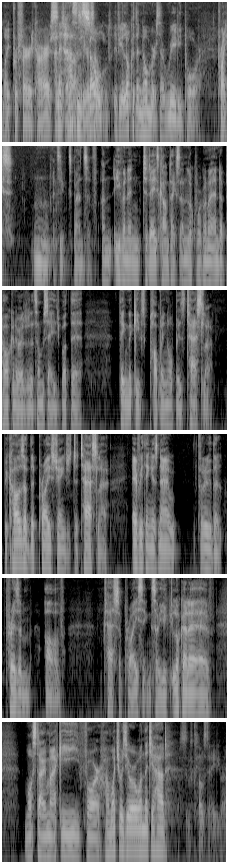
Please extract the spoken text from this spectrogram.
my preferred cars. and it of the last hasn't or so. sold. If you look at the numbers, they're really poor. Price. Mm, it's expensive, and even in today's context, and look, we're going to end up talking about it at some stage. But the thing that keeps popping up is Tesla. Because of the price changes to Tesla, everything is now through the prism of Tesla pricing. So you look at a Mustang Mach E for how much was your one that you had? It was close to 80 grand.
